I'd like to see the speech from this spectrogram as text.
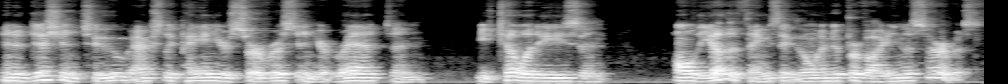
in addition to actually paying your service and your rent and utilities and all the other things that go into providing the service.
